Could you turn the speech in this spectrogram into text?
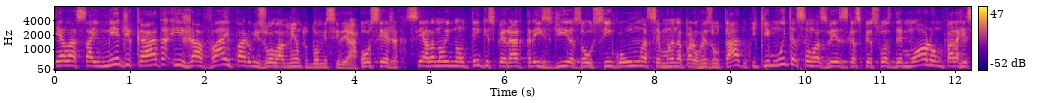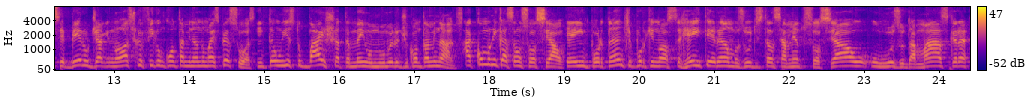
ela sai medicada e já vai para o isolamento domiciliar. Ou seja, se ela não, não tem que esperar três dias ou cinco ou uma semana para o resultado, e que muitas são as vezes que as pessoas demoram para receber o diagnóstico e ficam contaminando mais pessoas. Então, isto baixa também o número de contaminados. A comunicação social é importante porque nós reiteramos o distanciamento social, o uso da máscara,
